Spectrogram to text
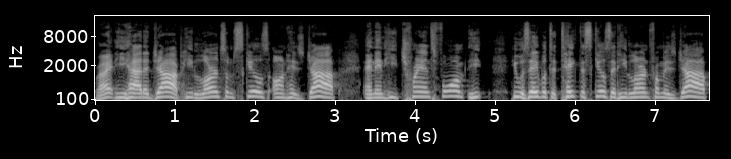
right? He had a job. He learned some skills on his job, and then he transformed. He, he was able to take the skills that he learned from his job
